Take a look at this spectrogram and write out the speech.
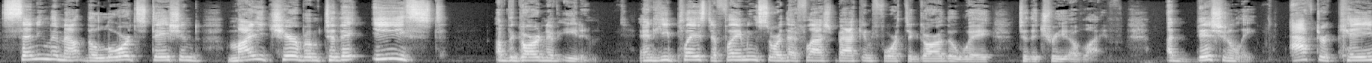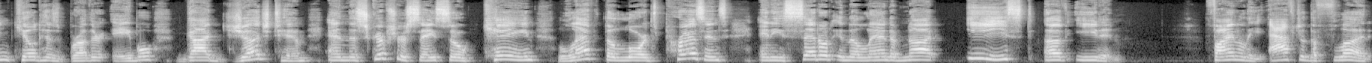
sending them out, the Lord stationed mighty cherubim to the east of the Garden of Eden. And he placed a flaming sword that flashed back and forth to guard the way to the tree of life. Additionally, after Cain killed his brother Abel, God judged him, and the scriptures say so Cain left the Lord's presence and he settled in the land of Nod east of Eden. Finally, after the flood,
